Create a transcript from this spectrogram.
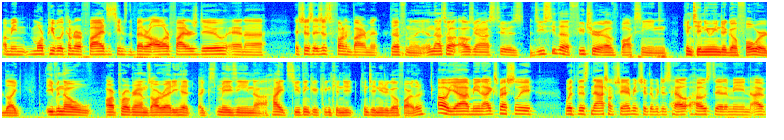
I mean, more people that come to our fights, it seems the better all our fighters do. And uh, it's just it's just a fun environment. Definitely, and that's what I was gonna ask too. Is do you see the future of boxing continuing to go forward? Like, even though our programs already hit amazing uh, heights, do you think it can con- continue to go farther? Oh, yeah. I mean, I especially with this national championship that we just hel- hosted, I mean, I've,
